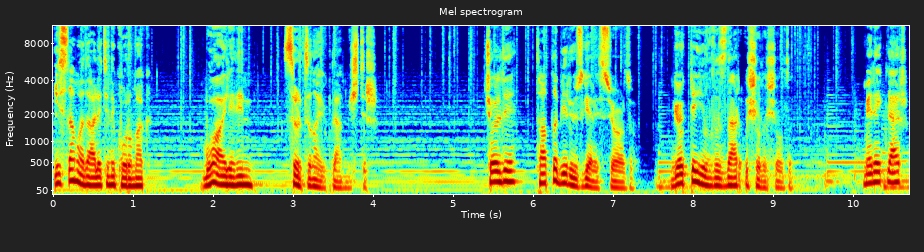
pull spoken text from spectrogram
İslam adaletini korumak bu ailenin sırtına yüklenmiştir. Çölde tatlı bir rüzgar esiyordu. Gökte yıldızlar ışıl ışıldı. Melekler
